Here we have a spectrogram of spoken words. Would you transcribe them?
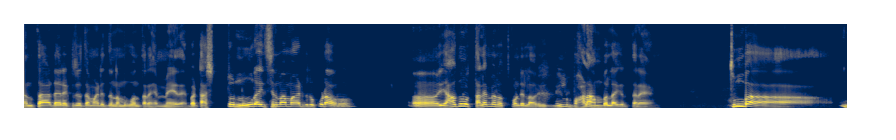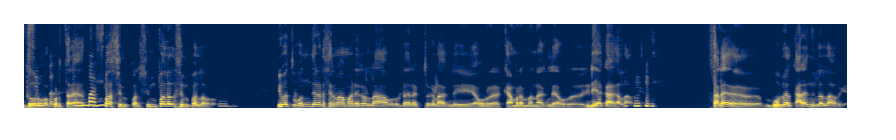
ಅಂತ ಡೈರೆಕ್ಟರ್ ಜೊತೆ ಮಾಡಿದ್ದು ನಮಗೂ ಒಂಥರ ಹೆಮ್ಮೆ ಇದೆ. ಬಟ್ ಅಷ್ಟು ನೂರೈದು ಸಿನಿಮಾ ಮಾಡಿದ್ರು ಕೂಡ ಅವರು ಯಾವುದೂ ತಲೆ ಮೇಲೆ ಹೊತ್ಕೊಂಡಿಲ್ಲ ಅವ್ರಿಗೆ ಇಲ್ಲೂ ಬಹಳ ಹಂಬಲ್ ಆಗಿರ್ತಾರೆ. ತುಂಬಾ ಗೌರವ ಕೊಡ್ತಾರೆ. ತುಂಬಾ ಸಿಂಪಲ್ ಸಿಂಪಲ್ ಅಲ್ಲಿ ಸಿಂಪಲ್ ಅವರು. ಇವತ್ತು ಒಂದೆರಡು ಸಿನಿಮಾ ಮಾಡಿರಲ್ಲ ಅವರು ಡೈರೆಕ್ಟರ್ಗಳಾಗ್ಲಿ ಅವ್ರ ಕ್ಯಾಮ್ರಾಮನ್ ಆಗ್ಲಿ ಅವರು ಹಿಡಿಯಕ್ಕಾಗಲ್ಲ ತಲೆ ಭೂಮಿಯಲ್ಲಿ ಕಾಲೇ ನಿಲ್ಲಲ್ಲ ಅವ್ರಿಗೆ.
